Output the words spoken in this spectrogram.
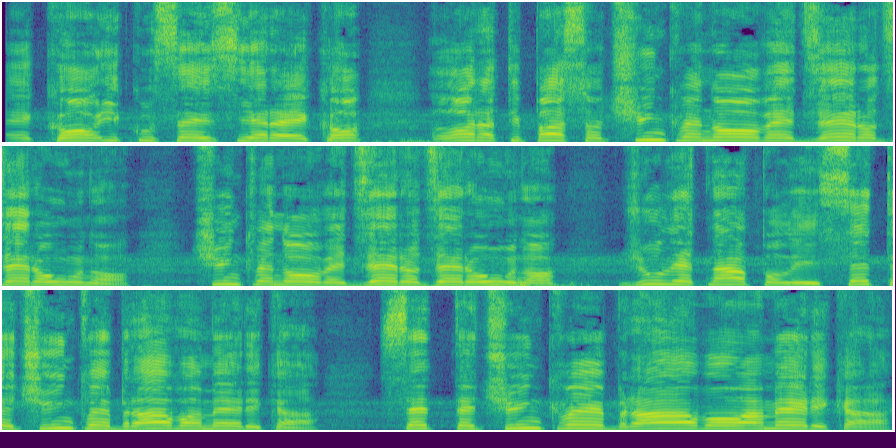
Ecco, IQ6 Sierra Eco, allora ti passo 59001, 59001, Juliet Napoli, 75 Bravo America, 75 Bravo America.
